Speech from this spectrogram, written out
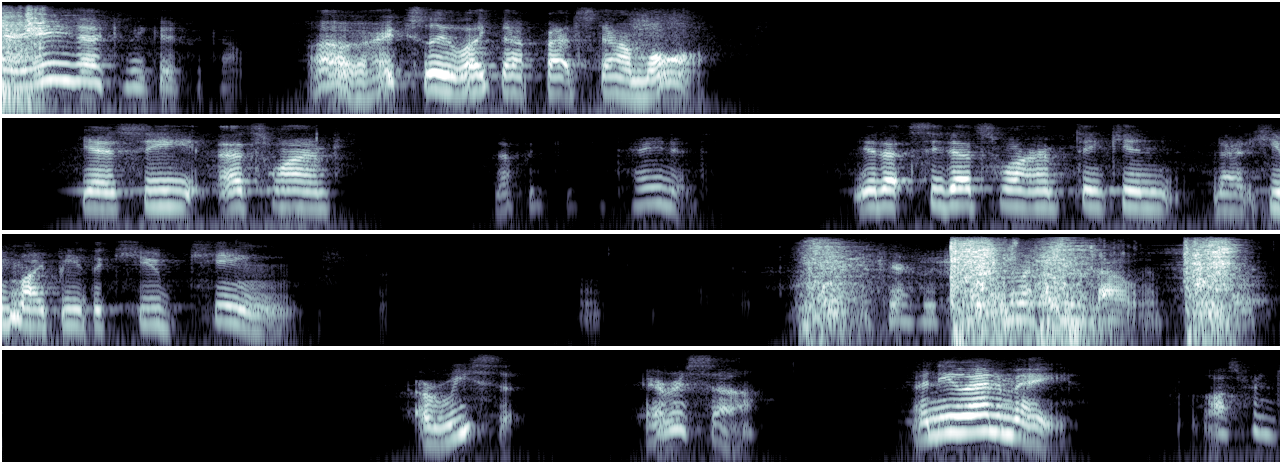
Okay, that could be good for count. Oh, I actually like that bat style more. Yeah, see, that's why I'm nothing it. Yeah, that see, that's why I'm thinking that he might be the Cube King. Carefully, too much about. Arisa, Erisa, a new anime. Lost Friends,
